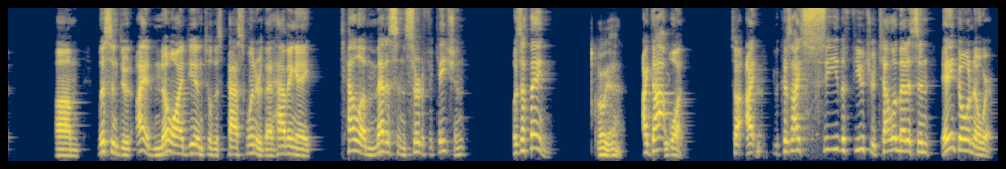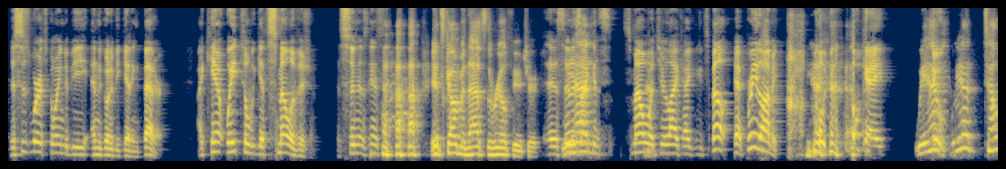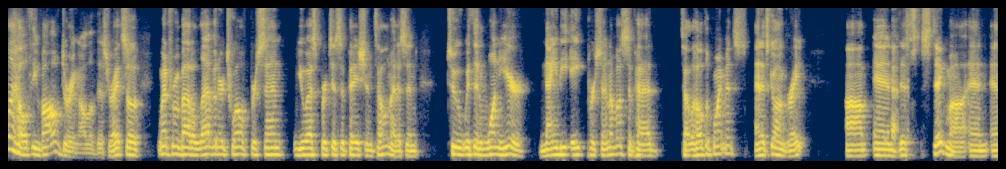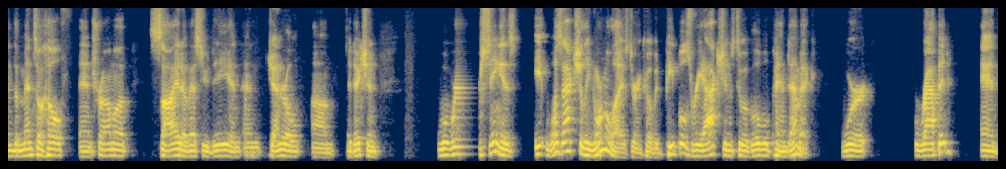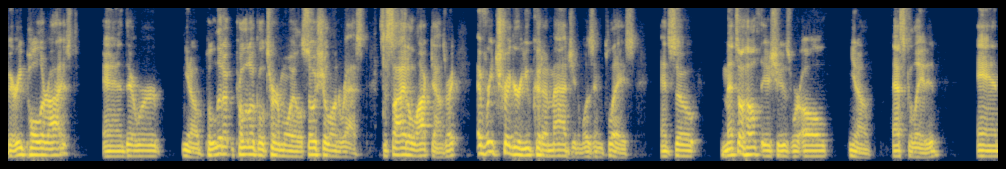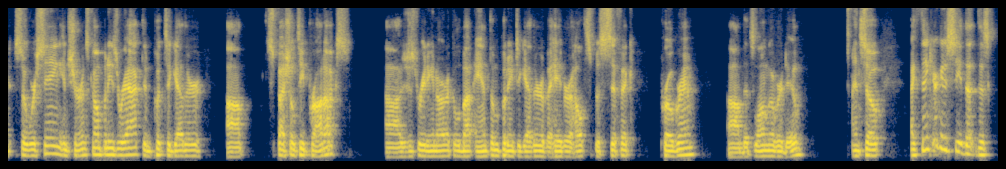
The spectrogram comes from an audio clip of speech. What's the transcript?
Um, listen, dude, I had no idea until this past winter that having a telemedicine certification was a thing. Oh yeah, I got one. So I because I see the future. Telemedicine it ain't going nowhere. This is where it's going to be, and they're going to be getting better. I can't wait till we get smell-o-vision. As soon as, as it's coming, that's the real future. As soon as I can smell what you're like, I can smell. Yeah, breathe on me. Oh, okay. We had we had telehealth evolve during all of this, right? So went from about 11 or 12 percent U.S. participation in telemedicine to within one year, 98 percent of us have had telehealth appointments, and it's gone great. Um, and this stigma and and the mental health and trauma side of SUD and, and general um, addiction, what we're seeing is it was actually normalized during COVID. People's reactions to a global pandemic were rapid and very polarized, and there were you know politi- political turmoil, social unrest, societal lockdowns. Right, every trigger you could imagine was in place, and so mental health issues were all you know escalated and so we're seeing insurance companies react and put together uh, specialty products. Uh, I was just reading an article about Anthem putting together a behavioral health specific program um, that's long overdue. And so I think you're going to see that this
